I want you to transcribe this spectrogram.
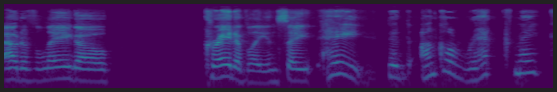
out of lego creatively and say, "Hey, did Uncle Rick make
